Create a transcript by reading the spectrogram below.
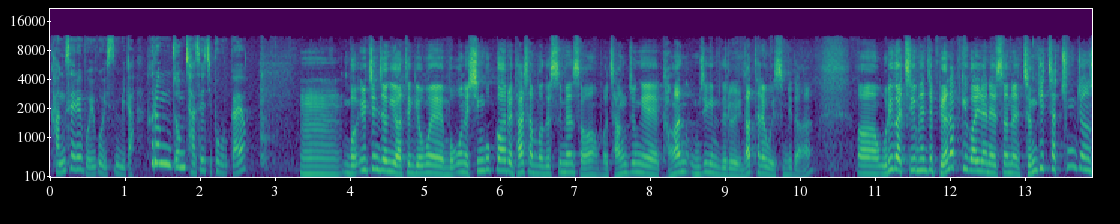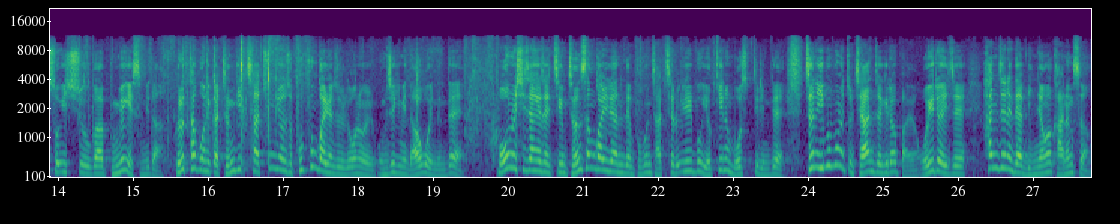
강세를 보이고 있습니다. 흐름 좀 자세히 짚어볼까요? 음, 뭐 일진전기 같은 경우에 뭐 오늘 신고가를 다시 한 번 더 쓰면서 뭐 장중에 강한 움직임들을 나타내고 있습니다. 어, 우리가 지금 현재 변압기 관련해서는 전기차 충전소 이슈가 분명히 있습니다. 그렇다 보니까 전기차 충전소 부품 관련주들도 오늘 움직임이 나오고 있는데 뭐 오늘 시장에서 지금 전선 관련된 부분 자체로 일부 엮이는 모습들인데 저는 이 부분은 좀 제한적이라고 봐요. 오히려 이제 한전에 대한 민영화 가능성,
